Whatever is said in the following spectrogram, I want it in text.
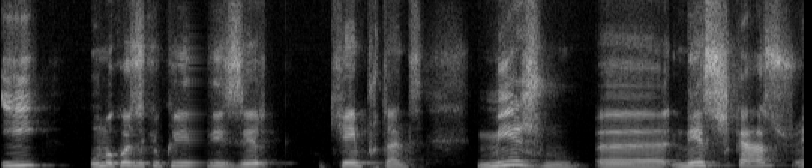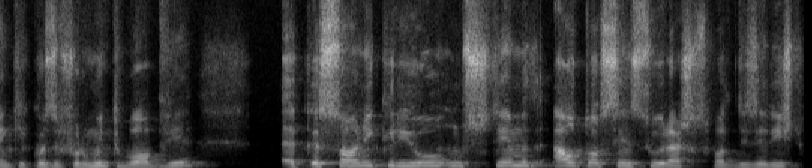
E uma coisa que eu queria dizer que é importante, mesmo uh, nesses casos em que a coisa for muito óbvia, a, Sony criou um sistema de autocensura, acho que se pode dizer isto,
